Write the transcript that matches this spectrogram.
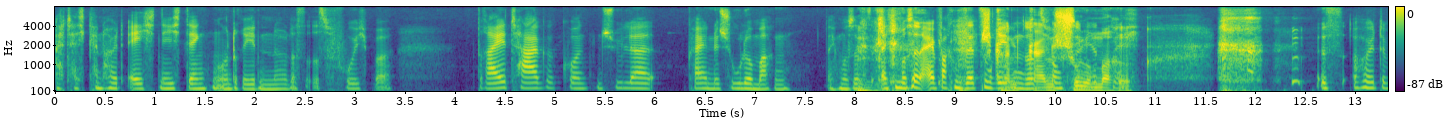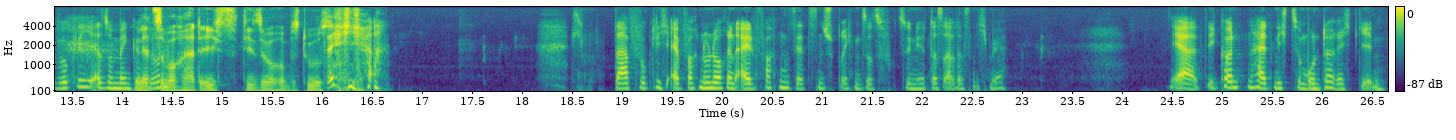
Alter, ich kann heute echt nicht denken und reden, ne? Das ist furchtbar. Drei Tage konnten Schüler keine Schule machen. Ich muss, jetzt, ich muss in einfachen Sätzen Ich kann reden, sonst keine Schule machen. nicht. Ist heute wirklich, also mein Gehirn. Letzte Woche hatte ich's, diese Woche bist du es. Ja. Ich darf wirklich einfach nur noch in einfachen Sätzen sprechen, sonst funktioniert das alles nicht mehr. Ja, die konnten halt nicht zum Unterricht gehen,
